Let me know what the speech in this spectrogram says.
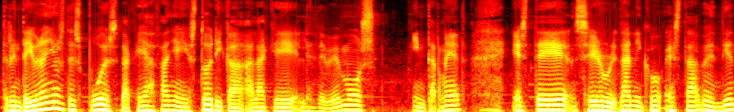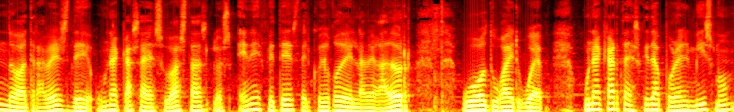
31 años después de aquella hazaña histórica a la que le debemos Internet, este ser británico está vendiendo a través de una casa de subastas los NFTs del código del navegador World Wide Web, una carta escrita por él mismo,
